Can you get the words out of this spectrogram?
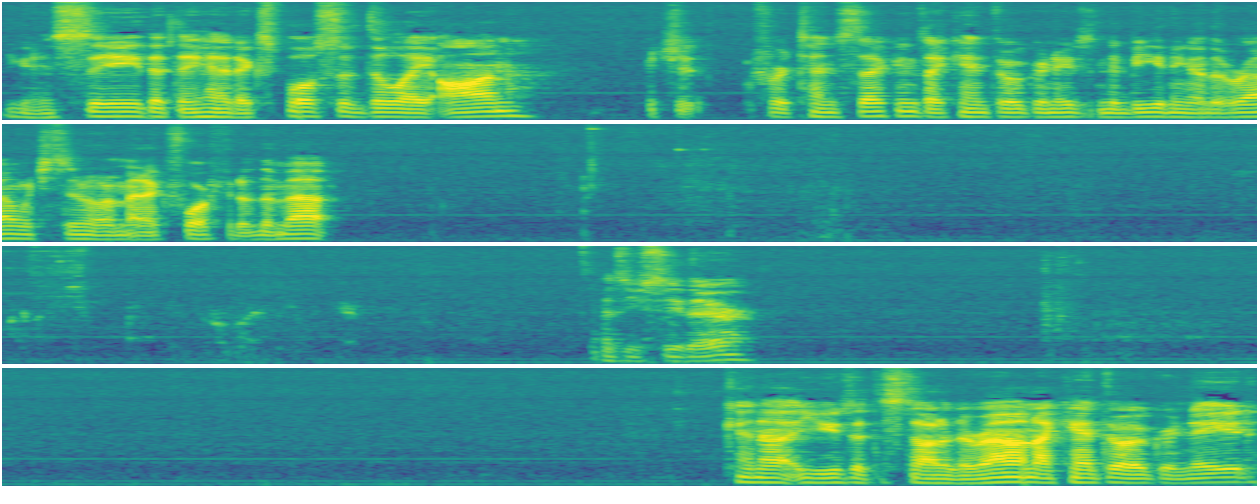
You're gonna see that they had explosive delay on, which is for 10 seconds. I can't throw grenades in the beginning of the round, which is an automatic forfeit of the map. As you see there. Cannot use at the start of the round. I can't throw a grenade.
